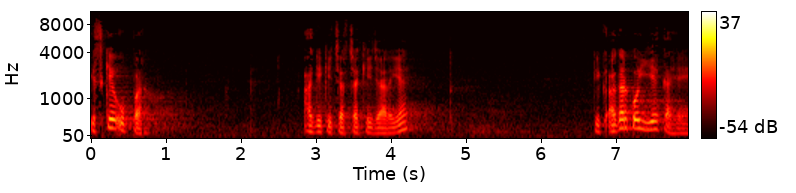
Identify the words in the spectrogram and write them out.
इसके ऊपर आगे की चर्चा की जा रही है कि अगर कोई ये कहे,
